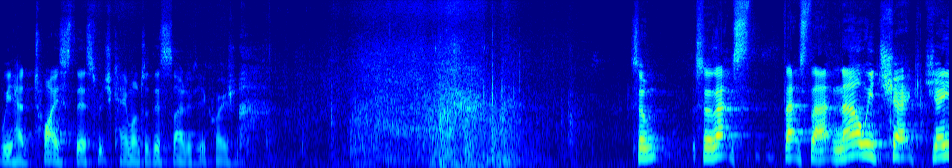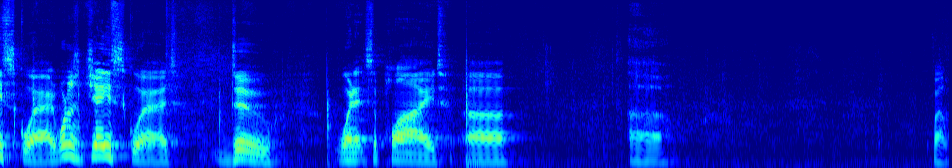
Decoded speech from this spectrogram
we had twice this, which came onto this side of the equation. So, so that's, that's that. Now we check J squared. What does J squared do when it's applied, uh, uh, well,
